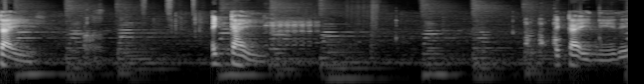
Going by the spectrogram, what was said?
ไอ้ไก่ ไอ้ไก่ ไอ้ไก่หนีดิ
